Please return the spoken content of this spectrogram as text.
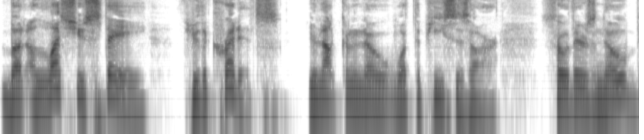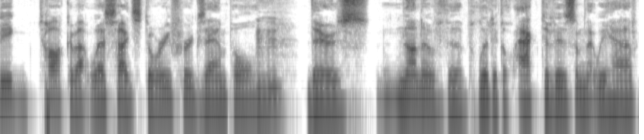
but unless you stay through the credits, you're not going to know what the pieces are. So there's no big talk about West Side Story, for example. Mm-hmm. There's none of the political activism that we have.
